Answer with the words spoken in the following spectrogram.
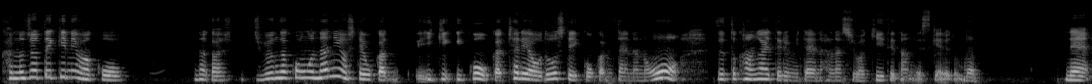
彼女的にはこう、なんか自分が今後何をしておか、いき、いこうか、キャリアをどうしていこうかみたいなのをずっと考えてるみたいな話は聞いてたんですけれども。で、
